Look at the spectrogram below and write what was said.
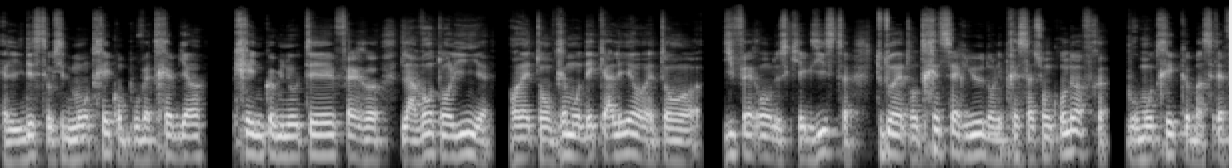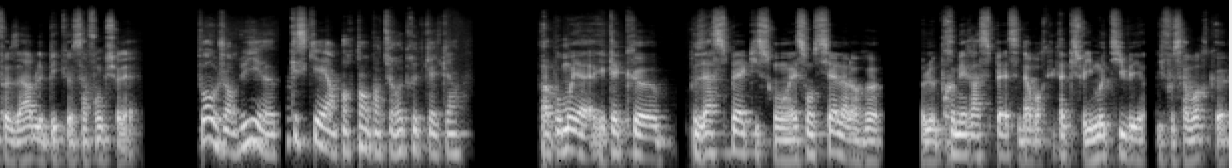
L'idée c'était aussi de montrer qu'on pouvait très bien créer une communauté, faire euh, de la vente en ligne en étant vraiment décalé, en étant euh, différent de ce qui existe, tout en étant très sérieux dans les prestations qu'on offre pour montrer que bah, c'était faisable et puis que ça fonctionnait. Toi aujourd'hui, euh, qu'est-ce qui est important quand tu recrutes quelqu'un? Pour moi, il y, a, quelques aspects qui sont essentiels. Alors Le premier aspect, c'est d'avoir quelqu'un qui soit motivé. Il faut savoir que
